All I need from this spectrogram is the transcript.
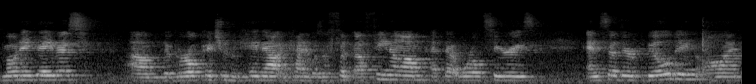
Mo'ne Davis, um, the girl pitcher who came out and kind of was a, a phenom at that World Series. And so they're building on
